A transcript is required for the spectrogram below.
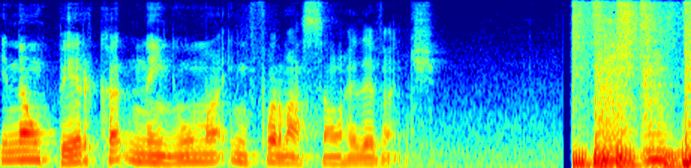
e não perca nenhuma informação relevante. Bye.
